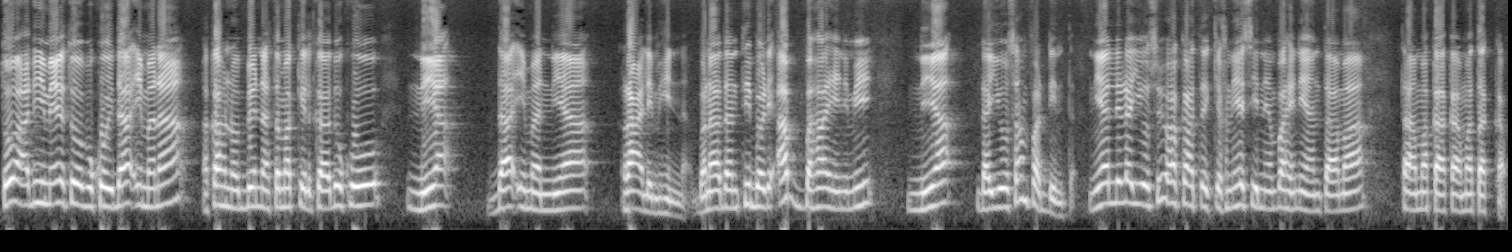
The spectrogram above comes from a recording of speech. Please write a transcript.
to acdii mecetobakoi daa'imana akah nobenah tamakkelkaaduku niya daa'iman niya raclimhina banaadanti bari abbaha hinimi niya dhayoosan fadhinta niyalli dhayoosoyo akatekekniyasinebahinehan tama tama kakama takka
